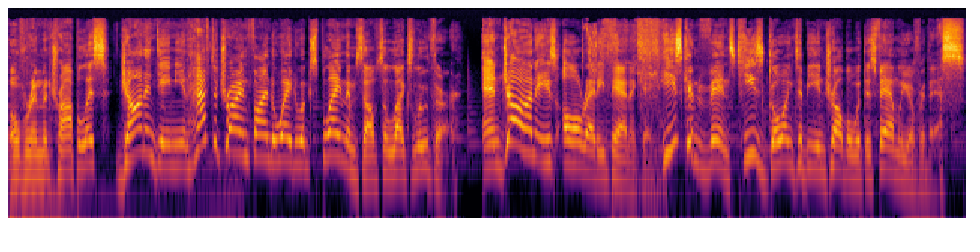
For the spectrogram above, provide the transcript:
Over in Metropolis, John and Damian have to try and find a way to explain themselves to Lex Luthor. And John is already panicking. He's convinced he's going to be in trouble with his family over this.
